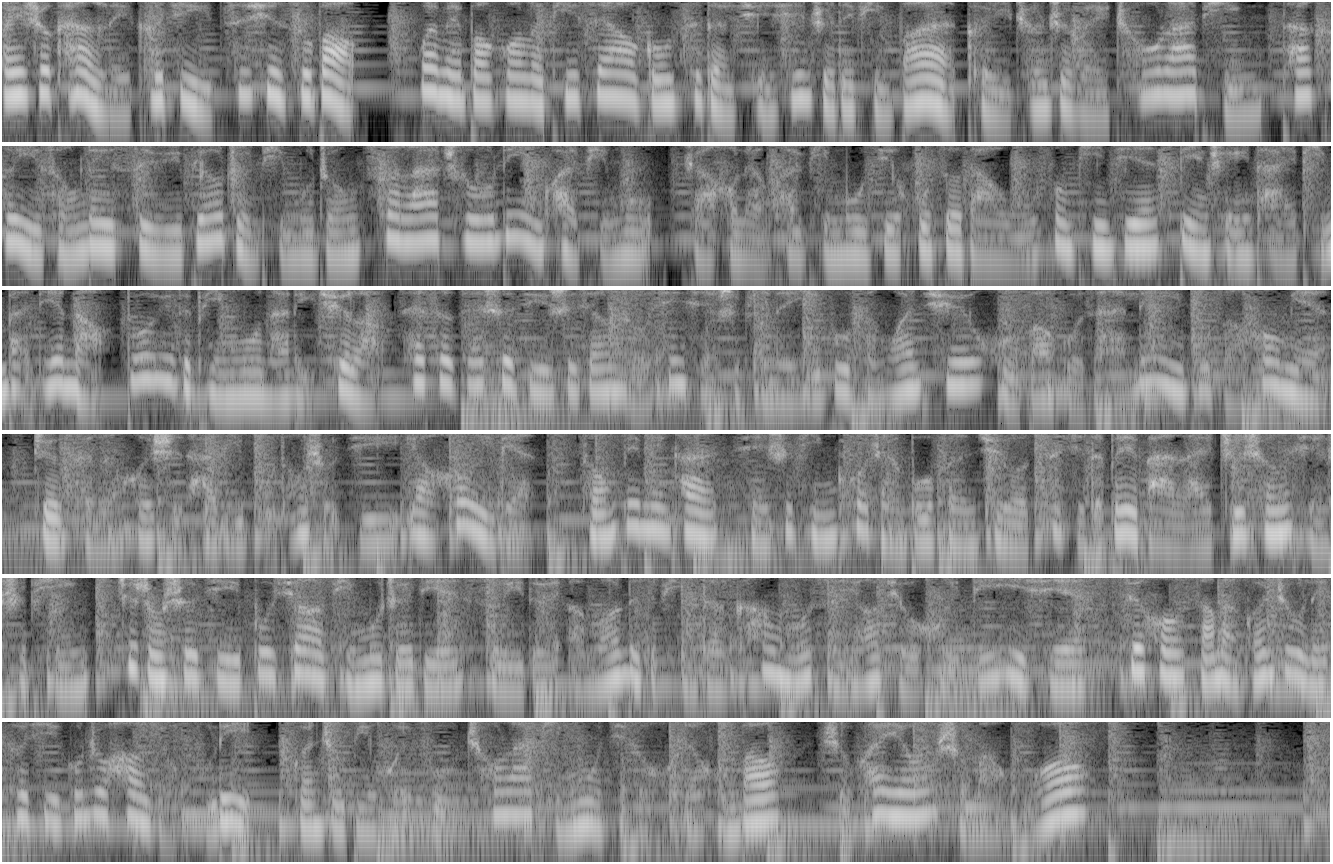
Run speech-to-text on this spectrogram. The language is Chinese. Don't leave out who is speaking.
Speaker 1: 欢迎收看雷科技资讯速报。外媒曝光了 TCL 公司的全新折叠屏方案，可以称之为抽拉屏。它可以从类似于标准屏幕中侧拉出另一块屏幕，然后两块屏幕几乎做到无缝拼接，变成一台平板电脑。多余的屏幕哪里去了？猜测该设计是将柔性显示屏的一部分弯曲或包裹在另一部分后面，这可能会使它比普通手机要厚一点。从背面看，显示屏扩展部分具有自己的背板来支撑显示屏。这种设计不需要屏幕折叠，所以对 AMOLED 屏的抗磨损要求会低一些。最后扫码关注雷科技公众号有福利，关注并回复“抽拉屏幕”即可获得红包，手快有，手慢无哦。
